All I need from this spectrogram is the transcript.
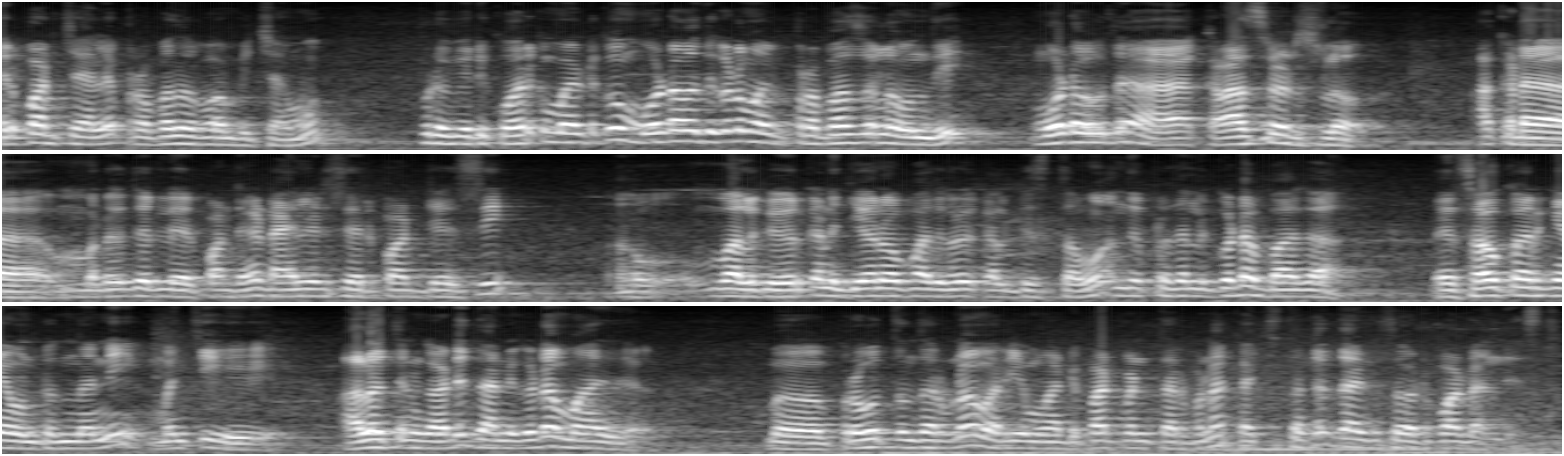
ఏర్పాటు చేయాలి ప్రపోజల్ పంపించాము. ఇప్పుడు వీరి కోరిక మటుకు మూడవది కూడా మాకు ప్రపోజల్ ఉంది. మూడవది క్రాస్ రోడ్స్లో అక్కడ మరుగుదొడ్లు ఏర్పాటు చేయగా టాయిలెట్స్ ఏర్పాటు చేసి వాళ్ళకి ఎవరికైనా జీవనోపాధి కూడా కల్పిస్తాము. అందుకు ప్రజలకు కూడా బాగా సౌకర్యంగా ఉంటుందని మంచి ఆలోచన కాబట్టి దాన్ని కూడా మా ప్రభుత్వం తరఫున మరియు మా డిపార్ట్మెంట్ తరఫున ఖచ్చితంగా దానికి తోడ్పాటు అందిస్తాం.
